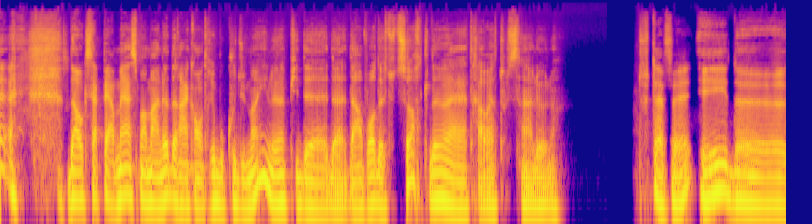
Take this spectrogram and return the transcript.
Donc, ça permet à ce moment-là de rencontrer beaucoup d'humains, puis d'en de, voir de toutes sortes là, à travers tout ce temps-là. là. Tout à fait. Et de,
